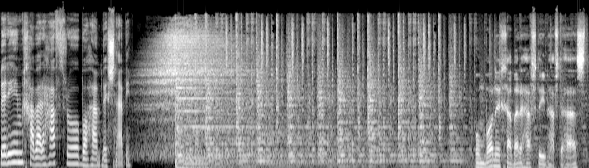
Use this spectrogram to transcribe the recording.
بریم خبر هفت رو با هم بشنویم. عنوان خبر هفته این هفته هست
